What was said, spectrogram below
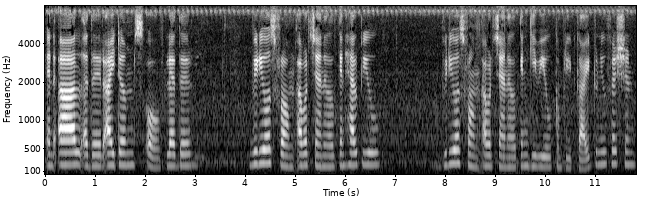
and all other items of leather. Videos from our channel can help you. Videos from our channel can give you complete guide to new fashion.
